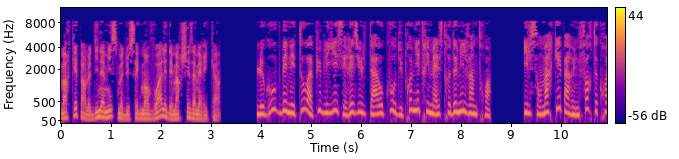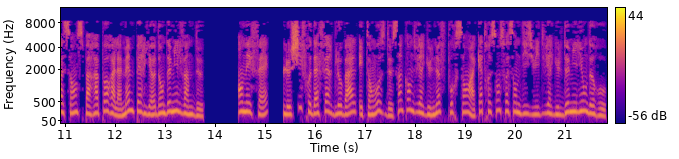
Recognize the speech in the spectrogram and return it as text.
marqués par le dynamisme du segment voile et des marchés américains. Le groupe Beneteau a publié ses résultats au cours du premier trimestre 2023. Ils sont marqués par une forte croissance par rapport à la même période en 2022. En effet, le chiffre d'affaires global est en hausse de 50,9% à 478,2 millions d'euros.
